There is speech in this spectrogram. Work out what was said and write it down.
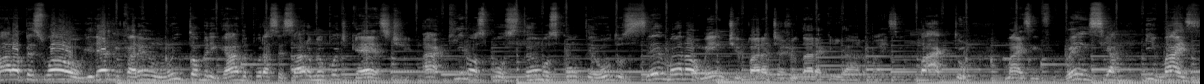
Fala pessoal, Guilherme Caran, muito obrigado por acessar o meu podcast. Aqui nós postamos conteúdo semanalmente para te ajudar a criar mais impacto, mais influência e mais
